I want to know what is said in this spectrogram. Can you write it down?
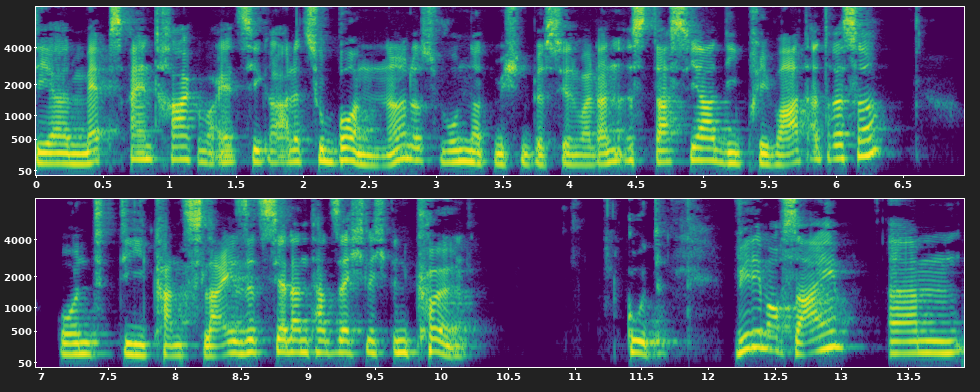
der Maps-Eintrag war jetzt hier gerade zu Bonn. Ne? Das wundert mich ein bisschen, weil dann ist das ja die Privatadresse und die Kanzlei sitzt ja dann tatsächlich in Köln. Gut, wie dem auch sei, ähm,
